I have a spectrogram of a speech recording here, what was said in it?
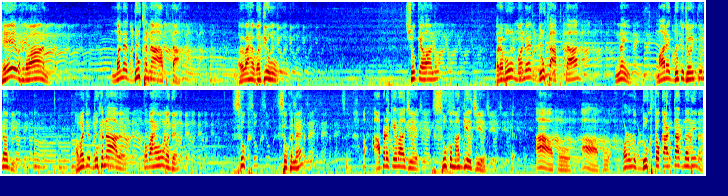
હે ભગવાન, મને દુઃખ ના આપતા. હવે વધ્યું હું. શું કહેવાનું? પ્રભુ, મને દુઃખ આપતા નહીં. મારે દુઃખ જોઈતું નથી. હવે જો દુઃખ ના આવે, તો વાહે શું વધે? સુખ? સુખ ને આપણે કેવા છીએ? સુખ માગીએ છીએ આ આપો આ આપો. પણ ઓલું દુઃખ તો કાઢતા જ નથી ને.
